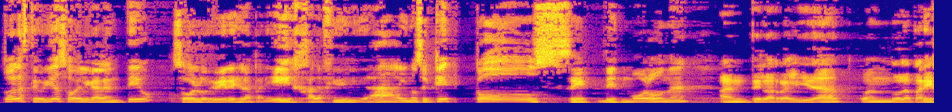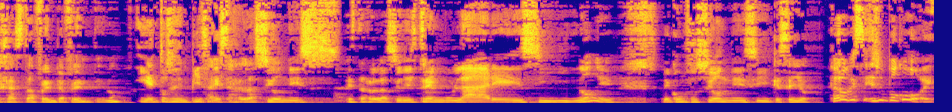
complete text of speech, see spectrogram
Todas las teorías sobre el galanteo, sobre los deberes de la pareja, la fidelidad y no sé qué, todo se desmorona ante la realidad cuando la pareja está frente a frente, ¿no? Y entonces empiezan estas relaciones, estas relaciones triangulares y, ¿no? De, de confusiones y qué sé yo. Claro que es, es un poco eh,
